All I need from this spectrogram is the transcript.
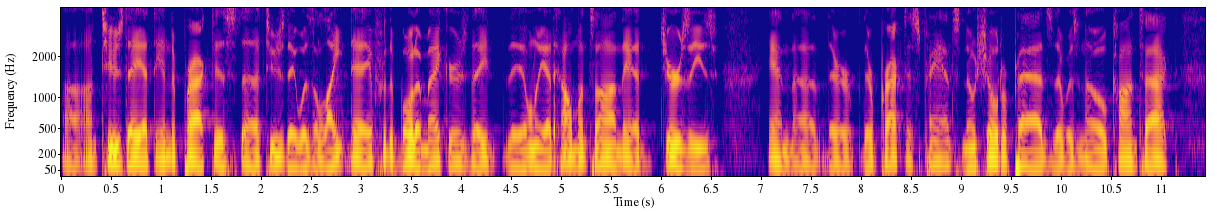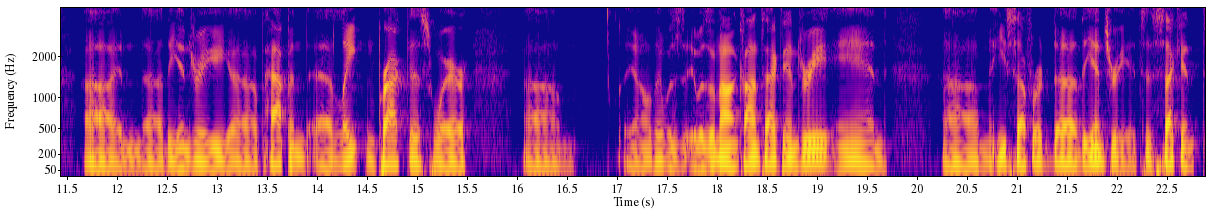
uh, on Tuesday at the end of practice. Uh, Tuesday was a light day for the Boilermakers. They they only had helmets on. They had jerseys and uh, their their practice pants. No shoulder pads. There was no contact. Uh, and uh, the injury happened late in practice, where um, you know there was it was a non-contact injury, and um, he suffered the injury. It's his second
